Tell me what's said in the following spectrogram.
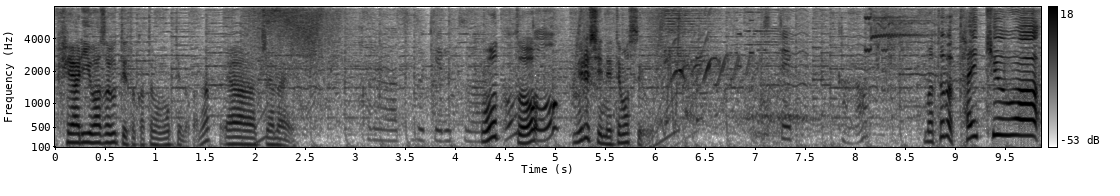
フェアリー技打ってとか多分持ってんのかな？いやーじゃない。これは続けるつもりおっと？ミルシー寝てますよ。ステかまあただ耐久は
